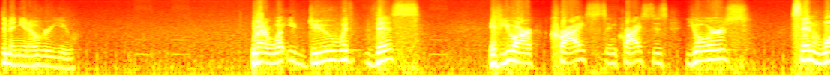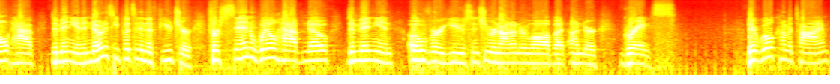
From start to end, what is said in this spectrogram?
dominion over you. No matter what you do with this, if you are Christ and Christ is yours, sin won't have dominion. And notice he puts it in the future. For sin will have no dominion over you since you are not under law but under grace. There will come a time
